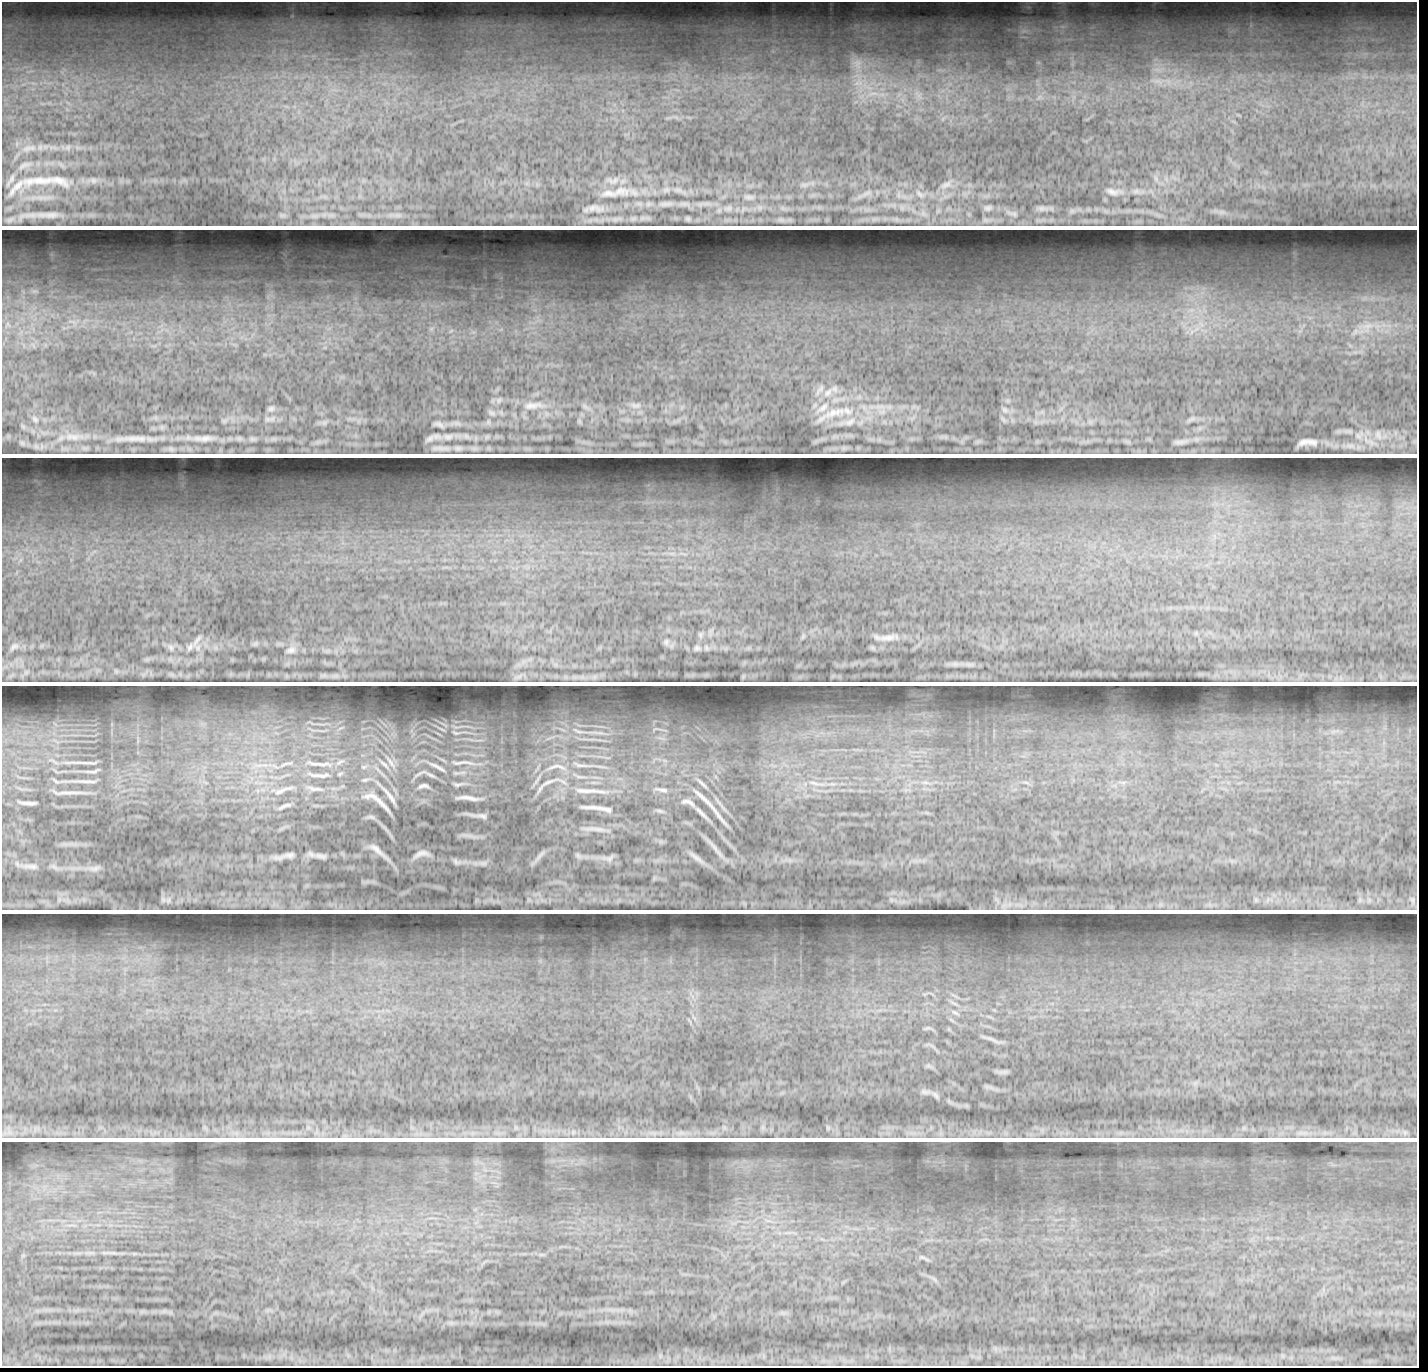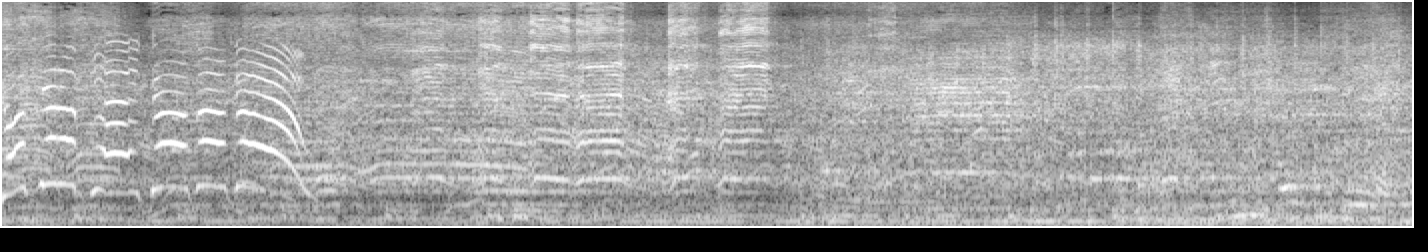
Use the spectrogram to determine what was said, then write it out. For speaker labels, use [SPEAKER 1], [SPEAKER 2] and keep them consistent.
[SPEAKER 1] All right. Whoever wins will go to tonight's game and event, the 50cc 79.
[SPEAKER 2] Come on, Jay.
[SPEAKER 1] Speaking of G3 racers, man, we got some great ones. You'll hear me talk about it from uh, time to time. All over the country, we just talked about Hunter Angel 68. G3, racing, racing for best because they can. Here is the check it out, Gates drop, we are underway.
